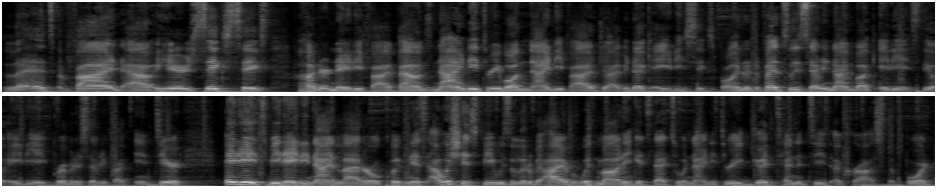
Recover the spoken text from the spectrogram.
Let's find out here. 6'6, 185 pounds, 93 ball, 95 driving duck, 86 ball. Under defensively, 79 buck, 88 steal, 88 perimeter, 75 interior. 88 speed, 89 lateral quickness. I wish his speed was a little bit higher, but with Monty, gets that to a 93. Good tendencies across the board.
